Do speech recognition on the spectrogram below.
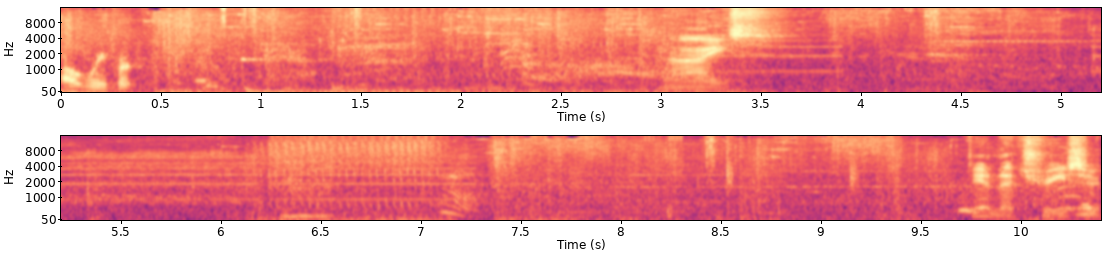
Oh, Reaper. Nice. Damn that tracer.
